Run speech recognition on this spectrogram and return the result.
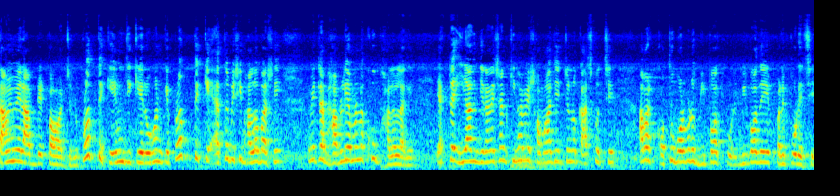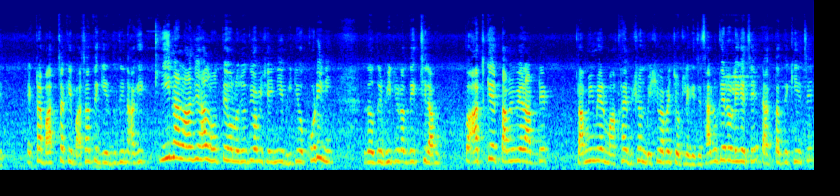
তামিমের আপডেট পাওয়ার জন্য। প্রত্যেকে এমজিকে রোহনকে প্রত্যেককে এত বেশি ভালোবাসে, আমি এটা ভাবলে আমার না খুব ভালো লাগে। একটা ইয়াং জেনারেশান কীভাবে সমাজের জন্য কাজ করছে, আবার কত বড় বড় বিপদ পড়ে, বিপদে মানে পড়েছে। একটা বাচ্চাকে বাঁচাতে গিয়ে দুদিন আগে কী না নাজেহাল হতে হলো, যদিও আমি সেই নিয়ে ভিডিও করিনি ওদের ভিডিওটা দেখছিলাম। তো আজকে তামিমের আপডেট তামিমের মাথায় ভীষণ বেশিভাবে চোট লেগেছে। শাহরুখেরও লেগেছে, ডাক্তার দেখিয়েছে,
